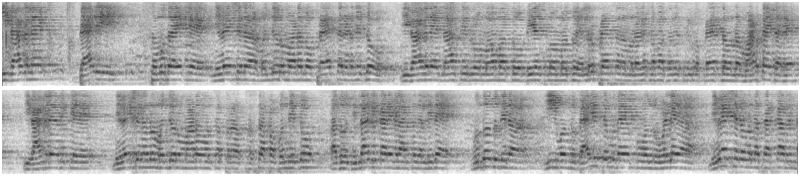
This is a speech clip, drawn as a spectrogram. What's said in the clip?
ಈಗಾಗಲೇ ಬ್ಯಾರಿ ಸಮುದಾಯಕ್ಕೆ ನಿವೇಶನ ಮಂಜೂರು ಮಾಡಲು ಪ್ರಯತ್ನ ನಡೆದಿದ್ದು, ಈಗಾಗಲೇ ನಾಸೀರು ಮೊಹಮ್ಮದ್ ಬಿ ಎಸ್ ಮೊಹಮ್ಮದ್ ಎಲ್ಲರೂ ಪ್ರಯತ್ನ ನಮ್ಮ ನಗರಸಭಾ ಸದಸ್ಯರುಗಳು ಪ್ರಯತ್ನವನ್ನು ಮಾಡ್ತಾ ಇದ್ದಾರೆ. ಈಗಾಗಲೇ ಅದಕ್ಕೆ ನಿವೇಶನನು ಮಂಜೂರು ಮಾಡುವಂತ ಪ್ರ- ಪ್ರಸ್ತಾಪ ಬಂದಿದ್ದು, ಅದು ಜಿಲ್ಲಾಧಿಕಾರಿಗಳ ಹಂತದಲ್ಲಿದೆ. ಮುಂದೊಂದು ದಿನ ಈ ಒಂದು ಬ್ಯಾರಿ ಸಮುದಾಯಕ್ಕೂ ಒಂದು ಒಳ್ಳೆಯ ನಿವೇಶನವನ್ನು ಸರ್ಕಾರದಿಂದ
